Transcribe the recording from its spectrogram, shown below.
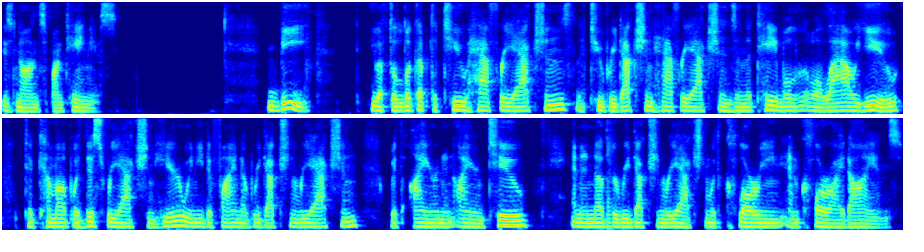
is non spontaneous. B, you have to look up the two half reactions, the two reduction half reactions in the table that will allow you to come up with this reaction here. We need to find a reduction reaction with iron and iron 2, and another reduction reaction with chlorine and chloride ions.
